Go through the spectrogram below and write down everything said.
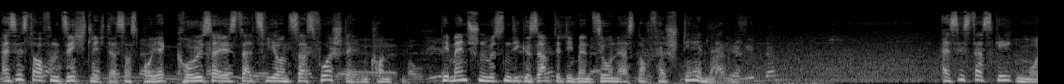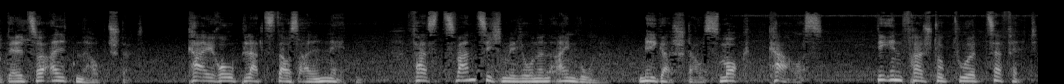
Es ist offensichtlich, dass das Projekt größer ist, als wir uns das vorstellen konnten. Die Menschen müssen die gesamte Dimension erst noch verstehen lernen. Es ist das Gegenmodell zur alten Hauptstadt. Kairo platzt aus allen Nähten. Fast 20 Millionen Einwohner. Megastau, Smog, Chaos. Die Infrastruktur zerfällt.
